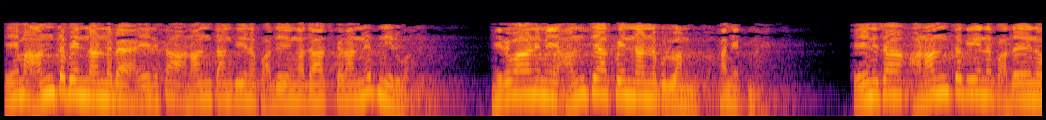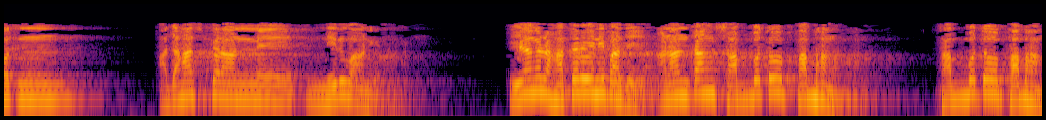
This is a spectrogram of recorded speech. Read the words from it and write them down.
එහෙම අන්ත පෙන්වන්න බෑ. ඒ නිසා අනන්තං කියන පදයෙන් අදහස් කරන්නේත් නිර්වාණය. නිර්වාණය මේ අන්තයක් පෙන්වන්න පුළුවන් කමක් නැහැ. ඒ නිසා අනන්ත කියන පදයනොත් අදහස් කරන්නේ නිර්වාණය. ඊළඟට හතරවෙනි පදේ අනන්තං සබ්බතෝ පබ්බං සබ්බතෝ පබ්බං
